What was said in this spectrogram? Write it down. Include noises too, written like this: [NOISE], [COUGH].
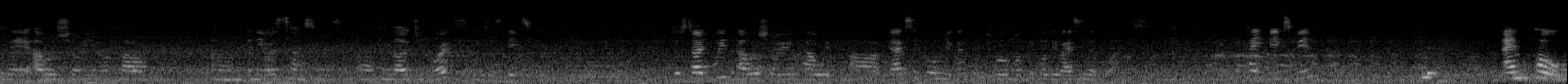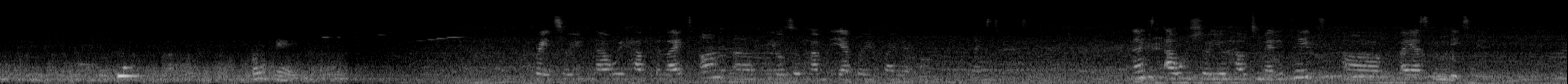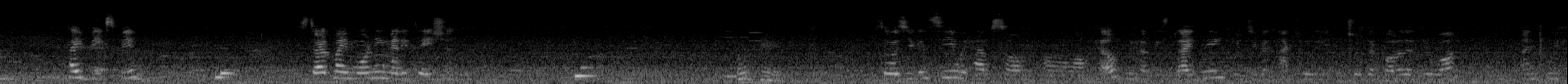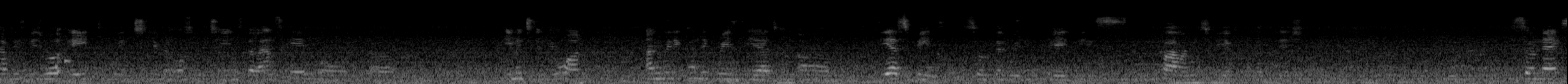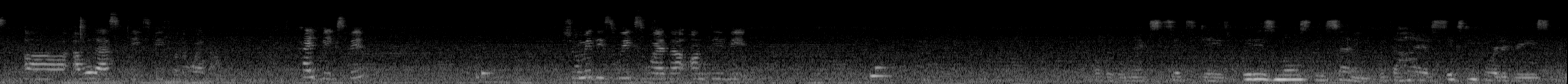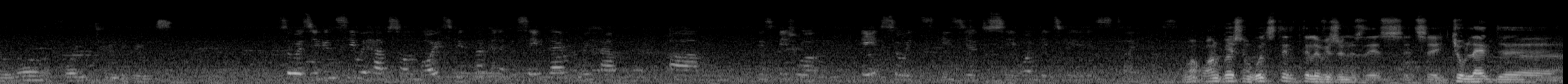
today I will show you how um, the newest Samsung uh, technology works, which is Bixby. To start with, I will show you how with uh, Galaxy Home you can control multiple devices at once. Hi Bixby. I'm home. Okay. Great, so now we have the lights on and we also have the air purifier on next to it. Next, I will show you how to meditate uh, by asking Bixby. Hi Bixby. Start my morning meditation. Okay. So as you can see, we have some uh, help. We have this lightning, which you can actually choose the color that you want. And we have this visual aid, which you can also change the landscape or the image that you want. And we can decrease the edge, um, the speed so that we can create this calm atmosphere for meditation. So next, uh, I will ask Bixby for the weather. Hi Bixby. Show me this week's weather on TV. Over the next six days, it is mostly sunny with a high of 64 degrees and a low of 43 degrees. So as you can see, we have some voice feedback, and at the same time, we have um, this visual aid, so it's easier to see what Bixby is telling us. One, one question: Which te- television is this? It's a QLED uh,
